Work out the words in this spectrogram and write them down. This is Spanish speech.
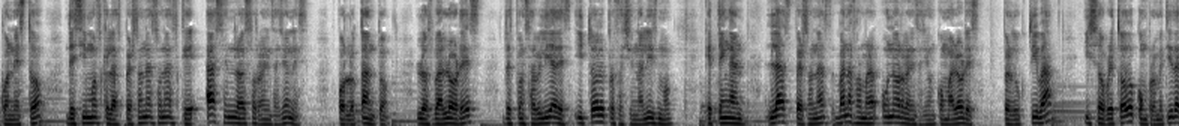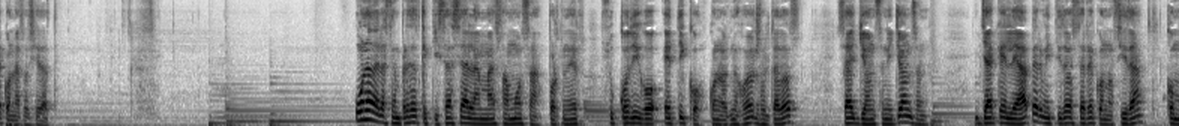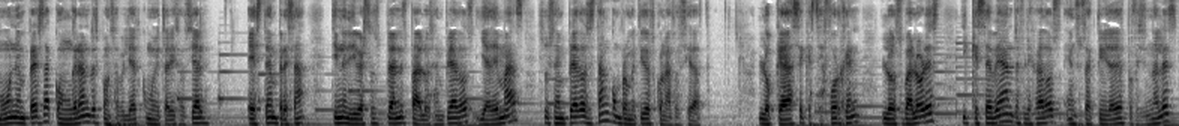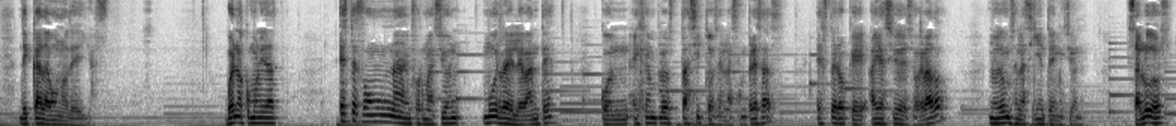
Con esto decimos que las personas son las que hacen las organizaciones. Por lo tanto, los valores, responsabilidades y todo el profesionalismo que tengan las personas van a formar una organización con valores, productiva y sobre todo comprometida con la sociedad. Una de las empresas que quizás sea la más famosa por tener su código ético con los mejores resultados sea Johnson Johnson ya que le ha permitido ser reconocida como una empresa con gran responsabilidad comunitaria y social. Esta empresa tiene diversos planes para los empleados y además sus empleados están comprometidos con la sociedad, lo que hace que se forjen los valores y que se vean reflejados en sus actividades profesionales de cada uno de ellos. Bueno comunidad, esta fue una información muy relevante con ejemplos tácitos en las empresas Espero que haya sido de su agrado. Nos vemos en la siguiente emisión. Saludos.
